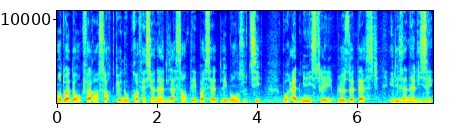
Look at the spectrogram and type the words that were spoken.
On doit donc faire en sorte que nos professionnels de la santé possèdent les bons outils pour administrer plus de tests et les analyser.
